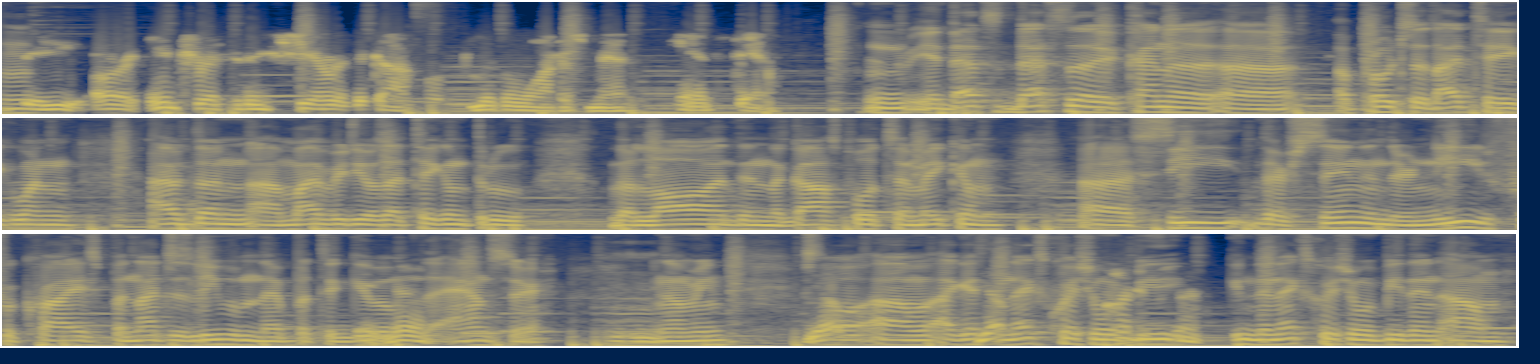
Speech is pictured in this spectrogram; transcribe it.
Mhm. they are interested in sharing the gospel. Living Waters, man, hands down. Mm, Yeah, that's that's the kind of uh, approach that I take when I've done uh, my videos. I take them through the law and then the gospel to make them uh, see their sin and their need for Christ, but not just leave them there, but to give them the answer. You know what I mean? So um, I guess the next question would be 100%. the next question would be then um,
